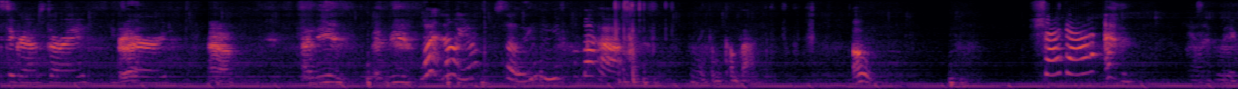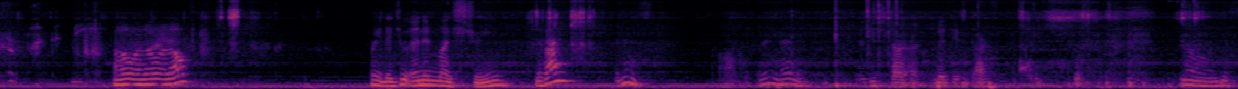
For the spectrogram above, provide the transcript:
Instagram story. You Really? heard. Yeah. I leave. I leave. What? No, you don't have to leave. Come back. Make him come back. Oh. Shaggy. He's a bigger butt than me. Hello, hello, hello? Wait, did you end in my stream? Did I? I didn't. Oh, I didn't end Did you start? Did you start? No, I just.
